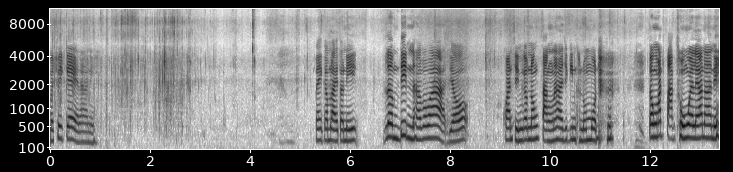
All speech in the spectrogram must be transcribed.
มาช่วยแก้นะคะนี่ แม่กำไรตอนนี้เริ่มดิ้นนะคะ เพราะว่าเดี๋ยวควานศิลป์กับน้องตังนะคะ จะกินขนมหมด ต้องมัดปากถุงไว้แล้วนะนี่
